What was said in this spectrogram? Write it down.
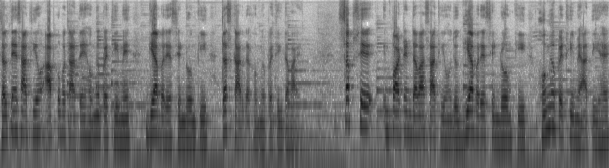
चलते हैं साथियों, आपको बताते हैं होम्योपैथी में गियाबरे सिंड्रोम की 10 कारगर होम्योपैथिक दवाएँ। सबसे इंपॉर्टेंट दवा साथियों, जो गियाबरे सिंड्रोम की होम्योपैथी में आती है,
